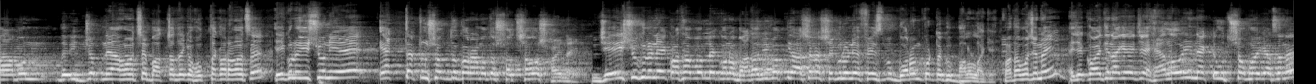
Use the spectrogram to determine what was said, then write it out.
মা বোনদের ইজ্জত নেওয়া হয়েছে, বাচ্চাদেরকে হত্যা করা হয়েছে। এগুলো ইস্যু নিয়ে একটা টু শব্দ করার মতো সৎসাহস হয় নাই। যে ইস্যুগুলো নিয়ে কথা বললে কোনো বাধা বিপত্তি আসে না, সেগুলো নিয়ে ফেসবুক গরম করতে খুব ভালো লাগে। কথা বোঝে নাই? এই যে কয়েকদিন আগে যে হ্যালোইন একটা উৎসব হয়ে গেছে না,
